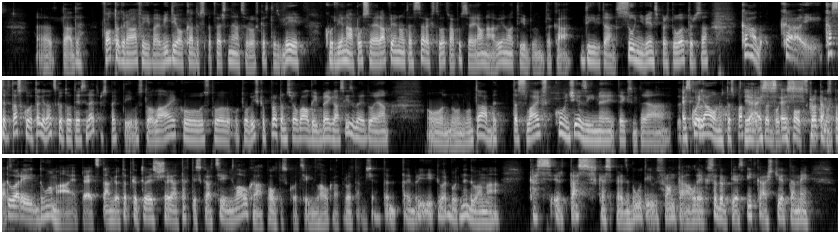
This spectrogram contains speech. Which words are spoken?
tāda fotografija vai video kadrs, pat vairs neatceros, kas tas bija. Kur vienā pusē ir apvienotais saraksts, otrā pusē ir jaunā vienotība. Tā kā divi tādi suņi viens pret otru. Kāda, Kā, kas ir tas, ko tagad, skatoties retrospektīvi uz to laiku, uz to, to visu, ka, protams, jau valdību beigās izveidojām, un, un, un tā, bet tas laiks, ko viņš iezīmēja, teiksim, tajā, es, ko jaunu tas pateiks, jā, es, es, protams, par to arī domāju pēc tam, jo tad, kad tu esi šajā taktiskā cīņa laukā, politisko cīņu laukā, protams, ja, tad tajā brīdī tu varbūt nedomā, kas ir tas, kas pēc būtības frontāli liek sadurties it kā šķietami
